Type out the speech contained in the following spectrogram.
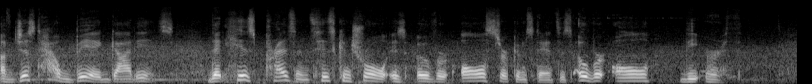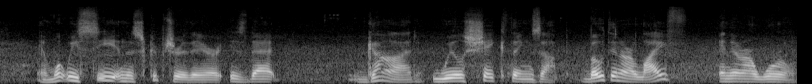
of just how big God is. That His presence, His control is over all circumstances, over all the earth. And what we see in the scripture there is that God will shake things up, both in our life and in our world.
